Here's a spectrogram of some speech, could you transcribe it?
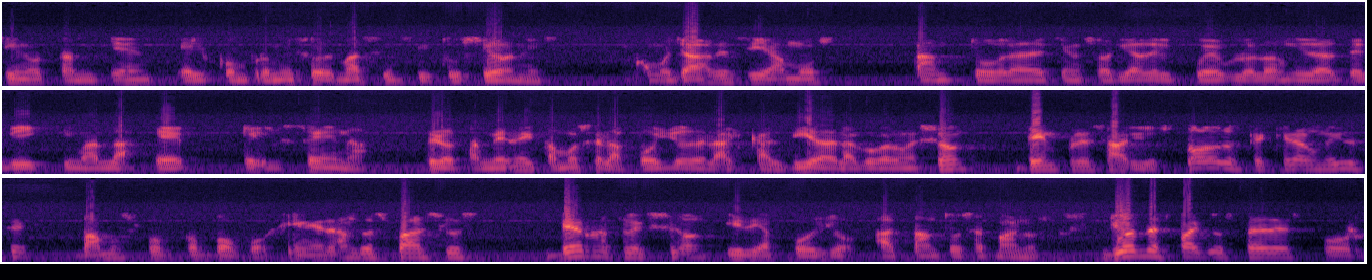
sino también el compromiso de más instituciones. Como ya decíamos, tanto la Defensoría del Pueblo, la Unidad de Víctimas, la JEP, el SENA, pero también necesitamos el apoyo de la alcaldía, de la gobernación, de empresarios. Todos los que quieran unirse, vamos poco a poco, generando espacios de reflexión y de apoyo a tantos hermanos. Dios les pague a ustedes por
